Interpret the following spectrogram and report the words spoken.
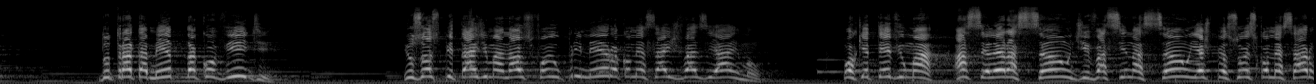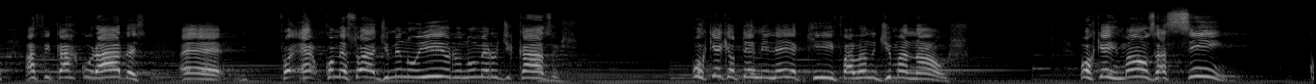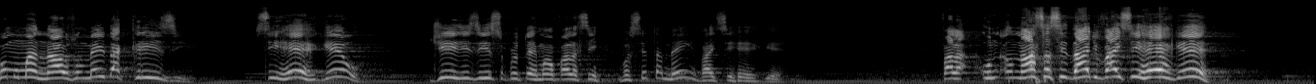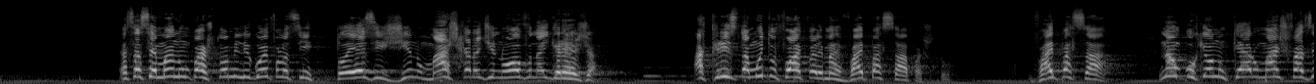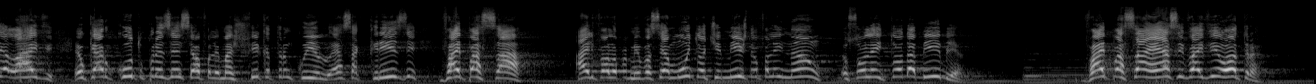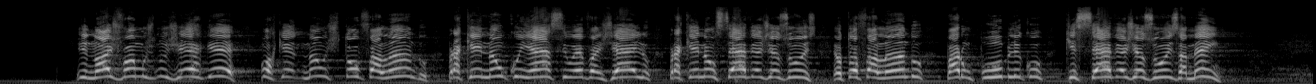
do tratamento da Covid. E os hospitais de Manaus foi o primeiro a começar a esvaziar, irmão. Porque teve uma aceleração de vacinação e as pessoas começaram a ficar curadas é, foi, é, começou a diminuir o número de casos. Por que, que eu terminei aqui falando de Manaus? Porque, irmãos, assim como Manaus, no meio da crise, se reergueu, diz isso para o teu irmão, fala assim: você também vai se reerguer. Fala, o, nossa cidade vai se reerguer. Essa semana um pastor me ligou e falou assim: estou exigindo máscara de novo na igreja. A crise está muito forte. Falei, mas vai passar, pastor. Vai passar. Não, porque eu não quero mais fazer live. Eu quero culto presencial. Falei, mas fica tranquilo, essa crise vai passar. Aí ele falou para mim: Você é muito otimista? Eu falei: Não, eu sou leitor da Bíblia. Vai passar essa e vai vir outra. E nós vamos nos reerguer, porque não estou falando para quem não conhece o Evangelho, para quem não serve a Jesus. Eu estou falando para um público que serve a Jesus, amém?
